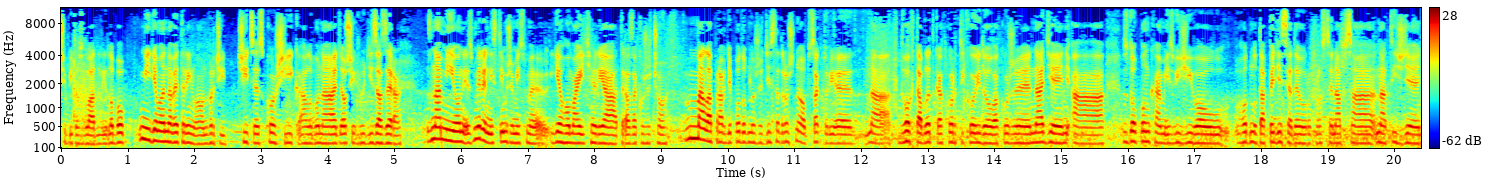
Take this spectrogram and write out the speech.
či by to zvládli, lebo my ideme len na veterínu a on vrčí či cez košík alebo na ďalších ľudí zazera s nami, on je zmierený s tým, že my sme jeho majiteľia a teraz akože čo, mala pravdepodobnosť, že 10-ročného psa, ktorý je na dvoch tabletkách kortikoidov akože na deň a s doplnkami, s výživou hodnota 50 eur proste na psa na týždeň,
